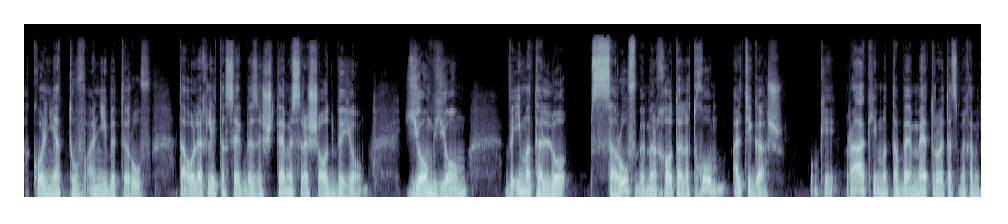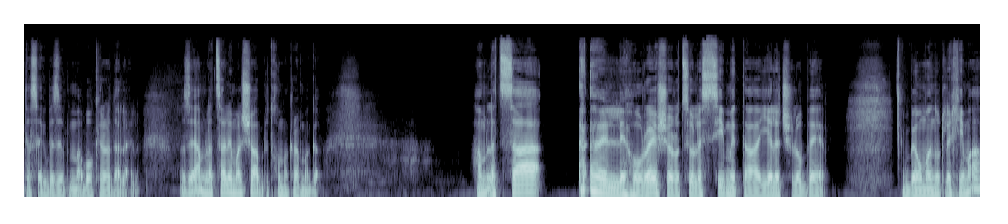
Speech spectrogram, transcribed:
הכל נהיה תובעני בטירוף. אתה הולך להתעסק בזה 12 שעות ביום, יום יום, ואם אתה לא שרוף במרכאות על התחום, אל תיגש. אוקיי? רק אם אתה באמת רואה את עצמך מתעסק בזה מהבוקר עד הלילה. אז זה המלצה למלש"ב בתחום הקרב מגע. המלצה להורה שרוצה לשים את הילד שלו באומנות לחימה,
